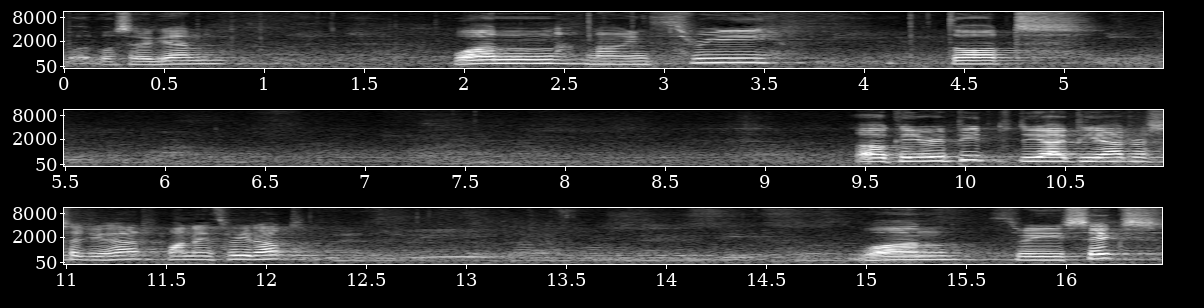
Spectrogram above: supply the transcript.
what was it again? 193 dot. Oh, can you repeat the IP address that you had? 193 dot? 136.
